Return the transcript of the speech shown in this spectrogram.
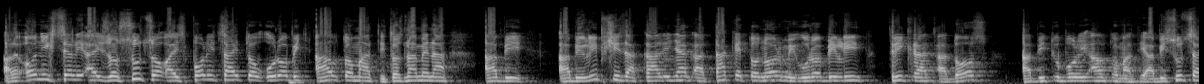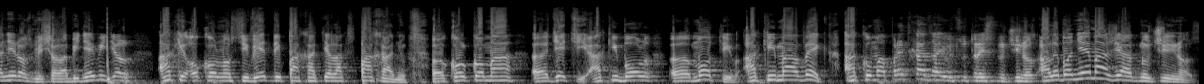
Ale oni chceli aj zo sudcov, aj z policajtov urobiť automaty. To znamená, aby, aby Lipšic a Kaliňák a takéto normy urobili trikrát a dosť, aby tu boli automaty, aby sudca nerozmýšľal, aby nevidel, aké okolnosti viedli pachateľa k spáchaniu, e, koľko má e, detí, aký bol e, motiv, aký má vek, ako má predchádzajúcu trestnú činnosť, alebo nemá žiadnu činnosť.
